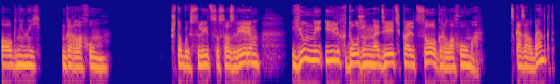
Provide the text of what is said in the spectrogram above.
огненный горлохум. Чтобы слиться со зверем, юный Ильх должен надеть кольцо горлохума, сказал Бенгт,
